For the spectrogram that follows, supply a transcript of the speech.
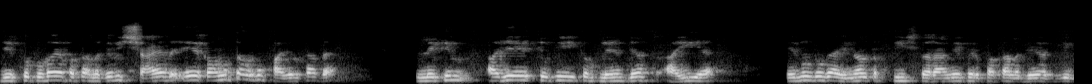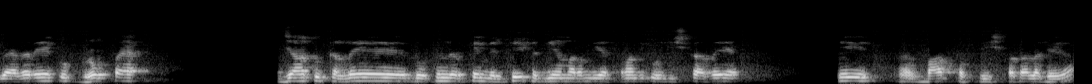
ਜਿਸ ਤੋਂ ਥੋੜਾ ਜਿਹਾ ਪਤਾ ਲੱਗੇ ਵੀ ਸ਼ਾਇਦ ਇਹ ਅਕਾਊਂਟ ਤਾਂ ਉਹ ਫਾਜ਼ਿਲਕਾ ਦਾ ਹੈ। ਲੇਕਿਨ ਅਜੇ ਕਿਉਂਕਿ ਕੰਪਲੇਂਟ ਜਸਟ ਆਈ ਹੈ ਇਹਨੂੰ ਡੂੰਘਾਈ ਨਾਲ ਤਫਤੀਸ਼ ਕਰਾਂਗੇ ਫਿਰ ਪਤਾ ਲੱਗੇਗਾ ਕਿ ਵੈਦਰ ਇਹ ਕੋਈ ਗਰੁੱਪ ਹੈ ਜਾਂ ਕੋਈ ਇਕੱਲੇ ਦੋ ਤਿੰਨ ਲੜਕੇ ਮਿਲ ਕੇ ਠੱਗੀਆਂ ਮਾਰਨ ਦੀ ਇਸ ਤਰ੍ਹਾਂ ਦੀ ਕੋਸ਼ਿਸ਼ ਕਰ ਰਹੇ ਆ ਇਹ ਅ, ਬਾਅਦ ਤਫਤੀਸ਼ ਪਤਾ ਲੱਗੇਗਾ।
